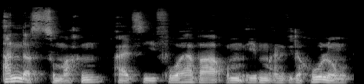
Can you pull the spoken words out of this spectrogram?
anders zu machen, als sie vorher war, um eben eine Wiederholung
